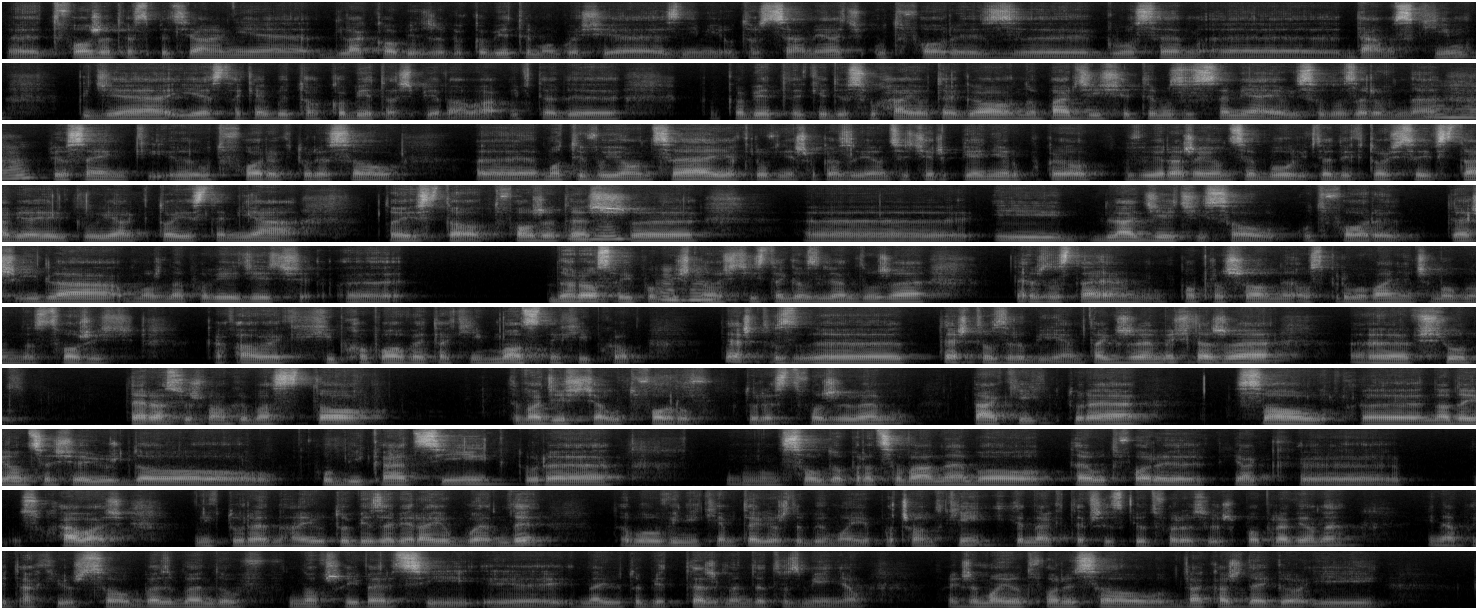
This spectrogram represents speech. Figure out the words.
E, Tworzę też specjalnie dla kobiet, żeby kobiety mogły się z nimi utożsamiać, utwory z głosem e, damskim, gdzie jest tak jakby to kobieta śpiewała i wtedy kobiety, kiedy słuchają tego, no bardziej się tym utożsamiają i są to zarówno Mhm. piosenki, utwory, które są e, motywujące, jak również okazujące cierpienie lub wyrażające ból. I wtedy ktoś sobie wstawia, "Jejku, jak to jestem ja, to jest to. Tworzę też e, E, I dla dzieci są utwory, też i dla, można powiedzieć, e, dorosłej publiczności, z tego względu, że też zostałem poproszony o spróbowanie, czy mogłem stworzyć kawałek hip-hopowy, taki mocny hip-hop. Też to, e, też to zrobiłem. Także myślę, że e, wśród, teraz już mam chyba 120 utworów, które stworzyłem, takich, które są e, nadające się już do publikacji, które mm, są dopracowane, bo te utwory, jak e, słuchałaś, niektóre na YouTubie zawierają błędy. To było wynikiem tego, że to były moje początki. Jednak te wszystkie utwory są już poprawione i na płytach już są bez błędów. W nowszej wersji y, na YouTubie też będę to zmieniał. Także moje utwory są dla każdego i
